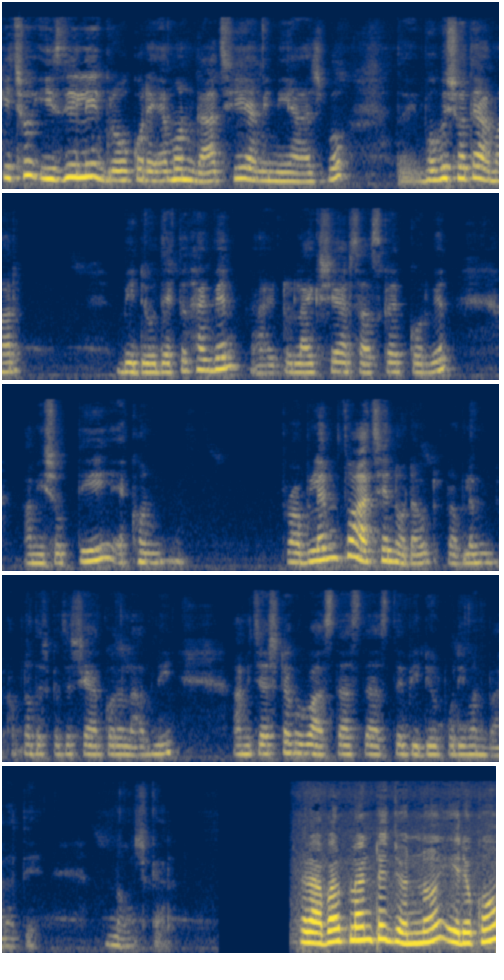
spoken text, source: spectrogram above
কিছু ইজিলি গ্রো করে এমন গাছই আমি নিয়ে আসব। তাই ভবিষ্যতে আমার ভিডিও দেখতে থাকবেন আর একটু লাইক শেয়ার সাবস্ক্রাইব করবেন। আমি সত্যি এখন প্রবলেম তো আছে নো ডাউট প্রবলেম আপনাদের কাছে শেয়ার করে লাভ নেই। আমি চেষ্টা করব আস্তে আস্তে আস্তে ভিডিওর পরিমাণ বাড়াতে। নমস্কার। রাবার প্ল্যান্টের জন্য এরকম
